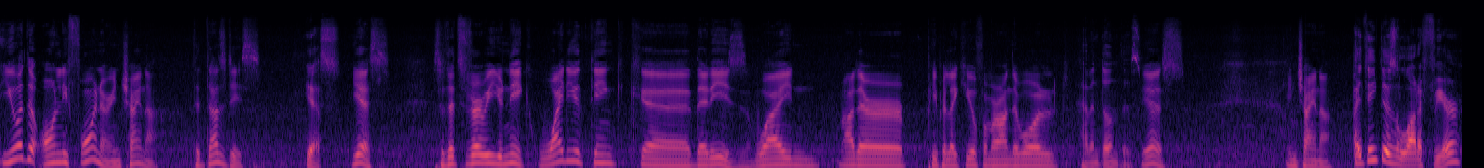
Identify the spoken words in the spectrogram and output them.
you are the only foreigner in China that does this. Yes. Yes. So that's very unique. Why do you think uh, that is? Why other people like you from around the world? Haven't done this. Yes. In China. I think there's a lot of fear.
